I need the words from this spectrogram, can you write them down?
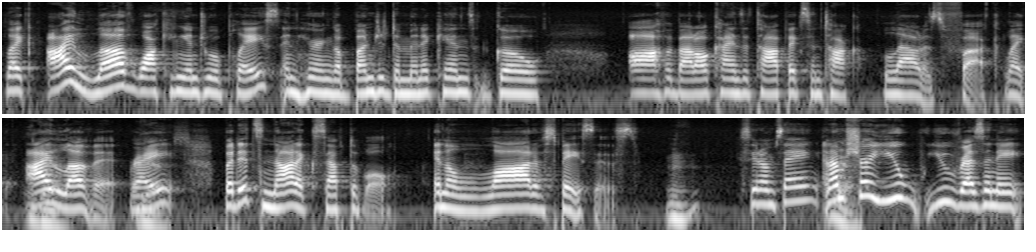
Like I love walking into a place and hearing a bunch of Dominicans go off about all kinds of topics and talk loud as fuck. Like I love it, right? Yes. But it's not acceptable in a lot of spaces. Mm-hmm. See what I'm saying? And I'm sure you you resonate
